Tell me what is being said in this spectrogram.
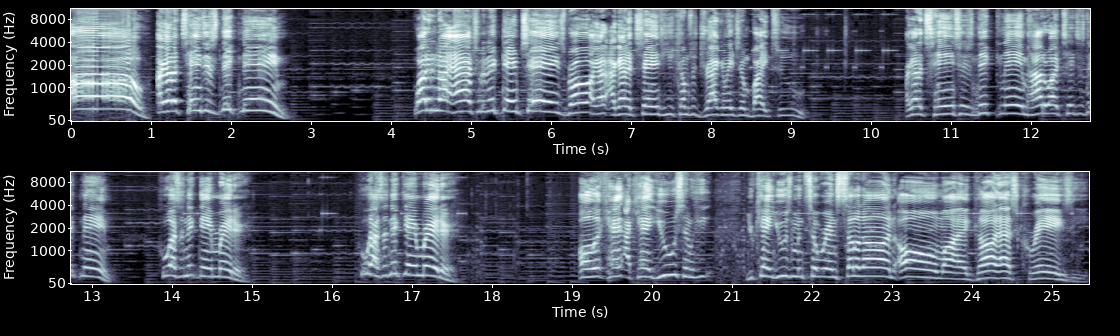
Oh! I gotta change his nickname! Why didn't I ask for the nickname change, bro? I, got, I gotta change. He comes with Dragon Rage and Bite too. I gotta change his nickname. How do I change his nickname? Who has a nickname rater? Who has a nickname rater? Oh, I can't. I can't use him. He, you can't use him until we're in Celadon. Oh my God, that's crazy.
